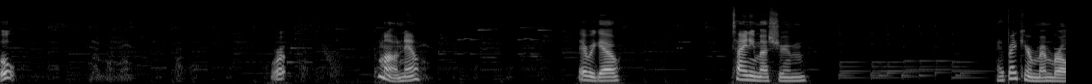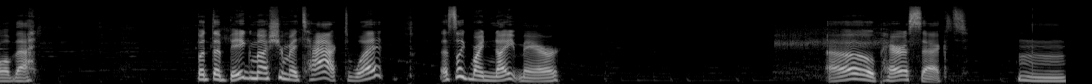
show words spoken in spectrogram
Oh! Come on now. There we go. Tiny mushroom. I hope I can remember all of that. But the big mushroom attacked. What? That's like my nightmare. Oh, Parasect. Hmm.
